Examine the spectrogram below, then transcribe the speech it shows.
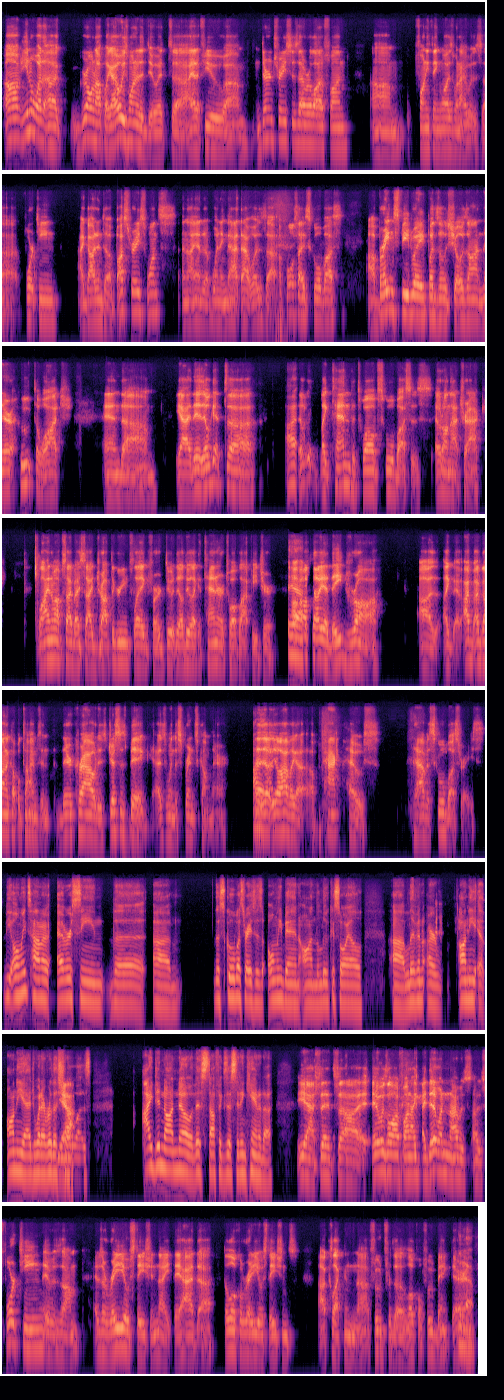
Um, you know what? Uh, growing up, like I always wanted to do it. Uh, I had a few um, endurance races that were a lot of fun. Um, funny thing was when I was uh, 14, I got into a bus race once, and I ended up winning that. That was uh, a full size school bus. Uh, Brighton Speedway puts those shows on. They're a hoot to watch, and um, yeah, they, they'll get uh, I they'll get like 10 to 12 school buses out on that track line them up side by side drop the green flag for do they'll do like a 10 or a 12 lap feature. I'll- yeah, I'll, tell you they draw uh like I've, I've gone a couple times and their crowd is just as big as when the sprints come there. I- they'll, they'll have like a, a packed house to have a school bus race. The only time I've ever seen the um the school bus race has only been on the Lucas Oil uh living or on the on the edge, whatever the Yeah. show was. I did not know this stuff existed in Canada. Yes, it's uh it, it was a lot of fun. I, I did it when I was I was 14. It was um it was a radio station night. They had uh the local radio stations uh collecting uh food for the local food bank there.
